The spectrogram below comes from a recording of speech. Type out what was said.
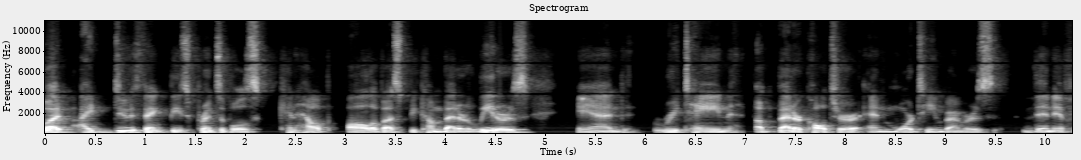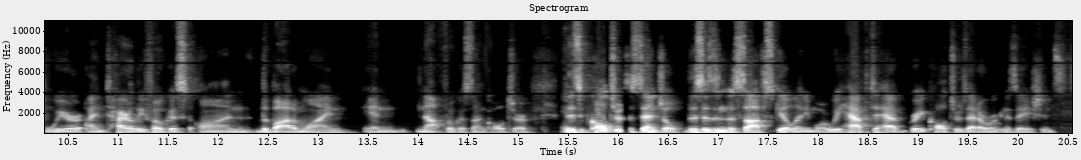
But I do think these principles can help all of us become better leaders and retain a better culture and more team members than if we're entirely focused on the bottom line and not focused on culture. This culture is essential. This isn't a soft skill anymore. We have to have great cultures at our organizations.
